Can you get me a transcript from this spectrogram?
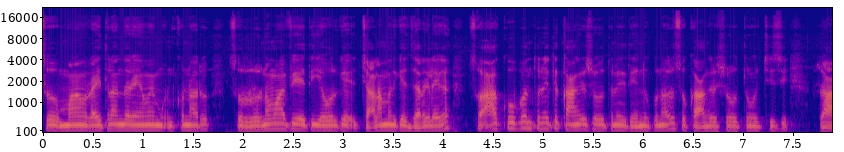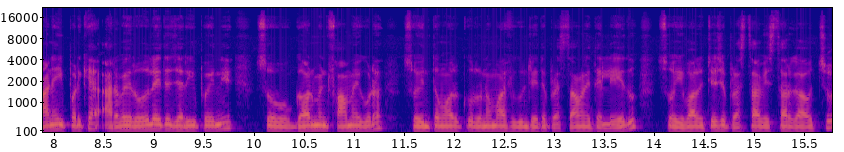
సో మనం రైతులందరూ ఏమేమి అనుకున్నారు? సో రుణమాఫీ అయితే ఎవరికి చాలామందికి జరగలేక సో ఆ కోపంతో అయితే కాంగ్రెస్ ప్రభుత్వం అయితే ఎన్నుకున్నారు. సో కాంగ్రెస్ ప్రభుత్వం వచ్చేసి రాని ఇప్పటికే అరవై రోజులు అయితే జరిగిపోయింది. సో గవర్నమెంట్ ఫామ్ అయ్యి కూడా సో ఇంతవరకు రుణమాఫీ గురించి అయితే ప్రస్తావన అయితే లేదు. సో ఇవాళ వచ్చేసి ప్రస్తావిస్తారు కావచ్చు.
